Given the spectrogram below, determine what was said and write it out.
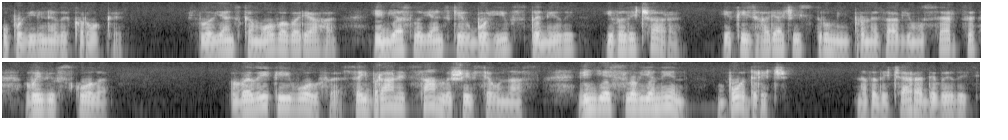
уповільнили кроки. Слов'янська мова варяга, ім'я слов'янських богів спинили і величара. Якийсь гарячий струмінь пронизав йому серце, вивів з кола. Великий Волфе, сей бранець сам лишився у нас. Він є слов'янин, Бодрич. На величара дивились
